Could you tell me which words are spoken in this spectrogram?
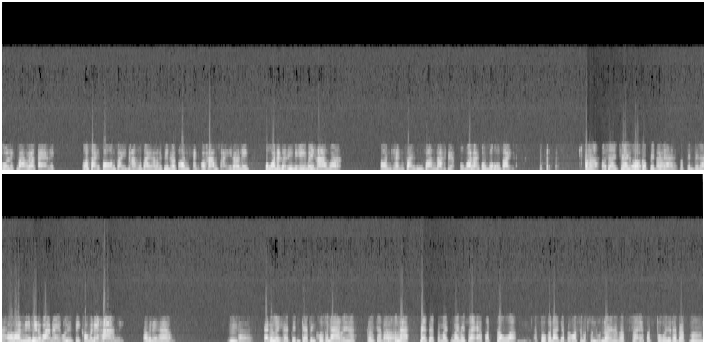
ตัวเล็กบ้างแล้วแต่เลย ก็ใส่ซ้อมใส่ดังใส่อะไรเพียงแต่ว่าตอนแข่งเขาห้ามใส่เท่านั้นเองผมว่าถ้าเกิด NBA ไม่ห้ามว่า ตอนแข่งใส่หูฟังได้เนี่ย ผมว่าหลายคนก็คงใส่แหละอ่าใช่ใช่ก็ก็เป็นไปได้ก็เป็นไปได้ประมาณนี้เพียงแต่ว่าในโอลิมปิกเขาไม่ได้ห้ามนี่เขาไม่ได้ห้าม ก็เลยองกลายเป็นกลายเป็นโฆษณาไปนะก็เลยกลายเป็นอ่าโฆษณาแม้แต่ทำไมทำไมไม่ใส่ AirPods Pro อะ Apple ก็น่าจะแบบว่าสนับสนุนหน่อยนะแบบใส่ AirPods Pro จะได้แบบมัน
